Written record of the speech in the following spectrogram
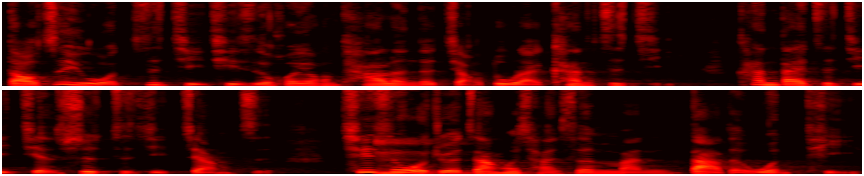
导致于我自己其实会用他人的角度来看自己、看待自己、检视自己这样子。其实我觉得这样会产生蛮大的问题，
